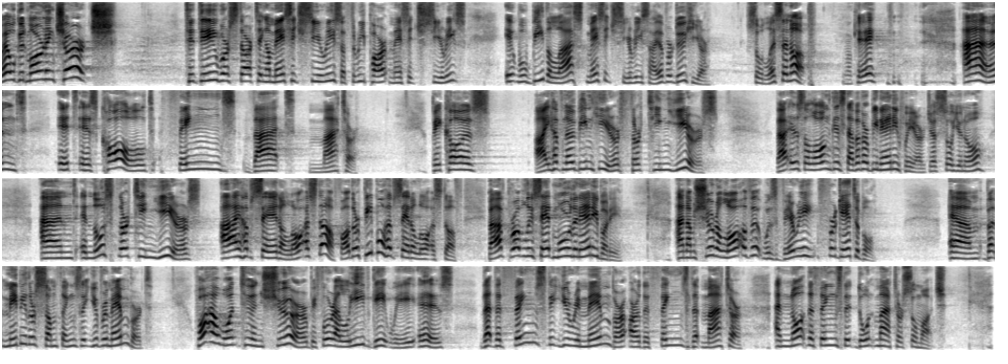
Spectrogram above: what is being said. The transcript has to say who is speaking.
Speaker 1: Well, good morning, church. Today we're starting a message series, a three part message series. It will be the last message series I ever do here. So listen up, okay? and it is called Things That Matter. Because I have now been here 13 years. That is the longest I've ever been anywhere, just so you know. And in those 13 years, I have said a lot of stuff. Other people have said a lot of stuff, but I've probably said more than anybody. And I'm sure a lot of it was very forgettable. Um, but maybe there's some things that you've remembered. What I want to ensure before I leave Gateway is that the things that you remember are the things that matter and not the things that don't matter so much.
